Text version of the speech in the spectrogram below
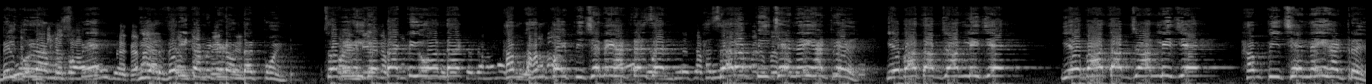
बिल्कुल हम उस पे we are very committed on that point so we will get back to you on that हम हम कोई पीछे नहीं हट रहे सर। सर हम पीछे नहीं हट रहे। ये बात आप जान लीजिए। ये बात आप जान लीजिए। हम पीछे नहीं हट रहे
